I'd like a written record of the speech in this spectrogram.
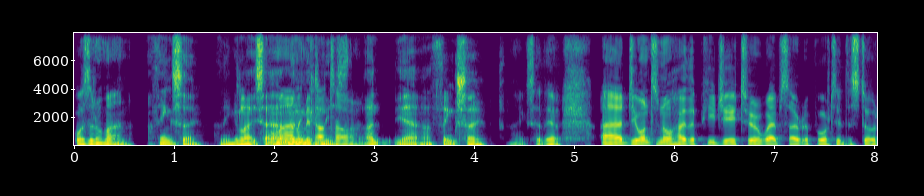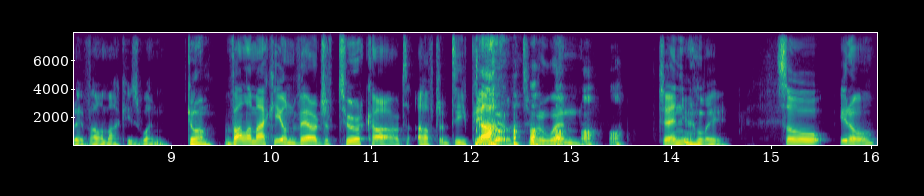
Was it Oman? I think so. I think he likes it out Oman in the and Middle Qatar. East. I, yeah, I think so. I think there. Uh, do you want to know how the PGA Tour website reported the story of Välimäki's win? Go on. Välimäki on verge of tour card after DP World Tour win. Genuinely. So, you know,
